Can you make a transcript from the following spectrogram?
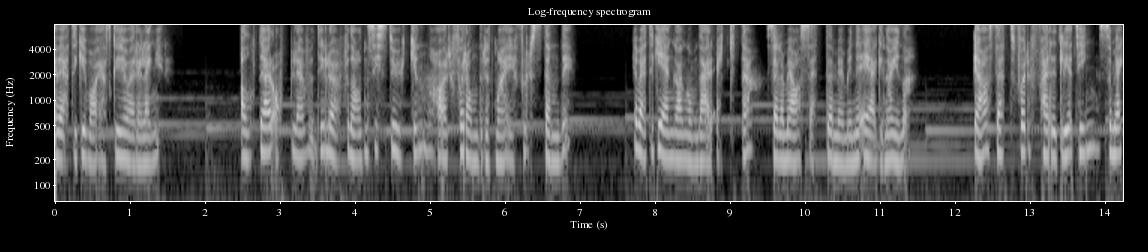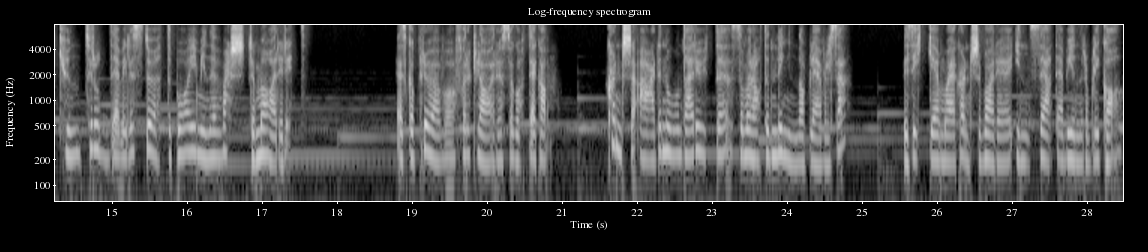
Jeg vet ikke hva jeg skal gjøre lenger. Alt jeg har opplevd i løpet av den siste uken, har forandret meg fullstendig. Jeg vet ikke engang om det er ekte, selv om jeg har sett det med mine egne øyne. Jeg har sett forferdelige ting som jeg kun trodde jeg ville støte på i mine verste mareritt. Jeg skal prøve å forklare så godt jeg kan. Kanskje er det noen der ute som har hatt en lignende opplevelse? Hvis ikke må jeg kanskje bare innse at jeg begynner å bli gal.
